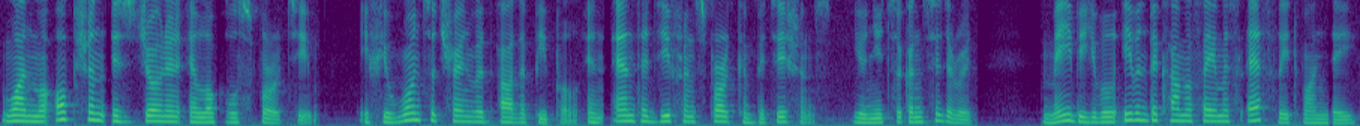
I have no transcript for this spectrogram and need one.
One more option is joining a local sport team. If you want to train with other people and enter different sport competitions, you need to consider it. Maybe you will even become a famous athlete one day.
